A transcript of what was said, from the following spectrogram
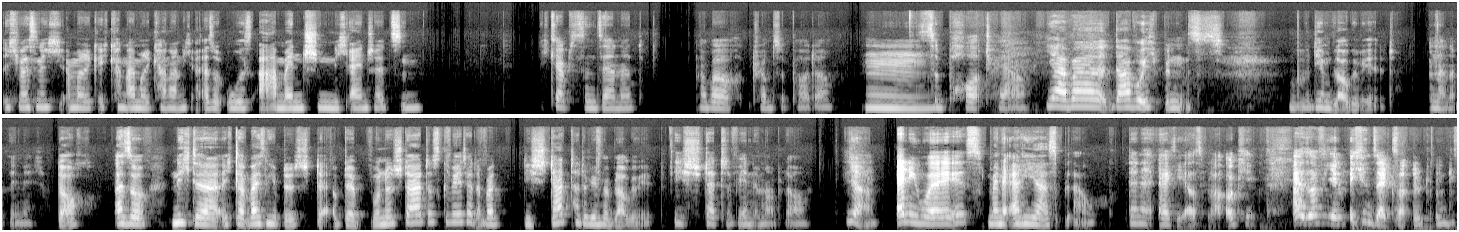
ich weiß nicht, Amerika, ich kann Amerikaner nicht, also USA-Menschen nicht einschätzen. Ich glaube, die sind sehr nett. Aber auch Trump-Supporter. Hm. Support her. Ja, aber da, wo ich bin, ist, die haben blau gewählt. Nein, haben sie nicht. Doch. Also nicht der, ich glaube, weiß nicht, ob der, Sta- ob der Bundesstaat das gewählt hat, aber die Stadt hat auf jeden Fall blau gewählt. Die Städte wählen immer blau. Ja. Anyways, Meine Area ist blau. Deine Area ist blau. Okay. Also auf jeden Fall, ich bin sehr excited. Und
